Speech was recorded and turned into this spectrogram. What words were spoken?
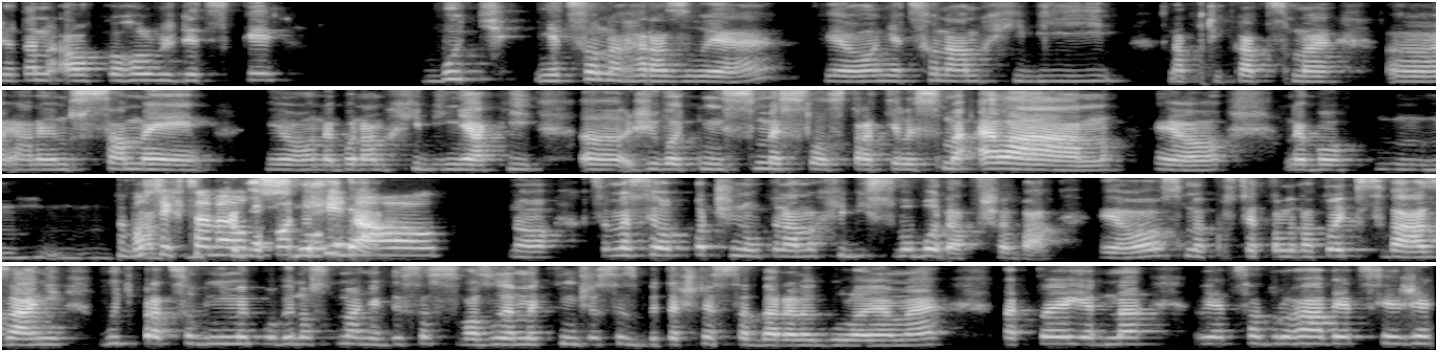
že ten alkohol vždycky buď něco nahrazuje, jo, něco nám chybí, například jsme, uh, já nevím, sami, jo, nebo nám chybí nějaký uh, životní smysl, ztratili jsme elán, jo, nebo... Mm, nebo si chceme odpočinout. No, chceme si odpočinout, nám chybí svoboda třeba, jo, jsme prostě tohle natolik svázáni buď pracovními povinnostmi, někdy se svazujeme tím, že se zbytečně seberegulujeme, tak to je jedna věc. A druhá věc je, že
